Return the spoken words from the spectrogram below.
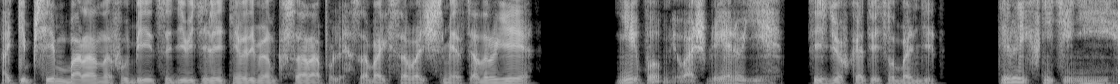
А Кипсим Баранов, убийца девятилетнего ребенка в Сарапуле, собаки собачья смерть. А другие? — Не помню, ваше благородие, — с издевкой ответил бандит. — Ты ликов не тяни.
